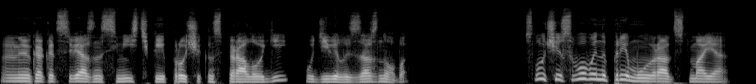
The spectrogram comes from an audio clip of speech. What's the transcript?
«Ну и как это связано с мистикой и прочей конспирологией?» — удивилась Зазноба. «В случае с Вовой напрямую, радость моя.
